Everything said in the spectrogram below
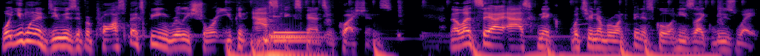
what you want to do is if a prospect's being really short, you can ask expansive questions. Now, let's say I ask Nick, what's your number one fitness goal? And he's like, lose weight.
